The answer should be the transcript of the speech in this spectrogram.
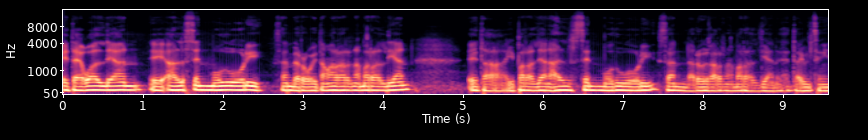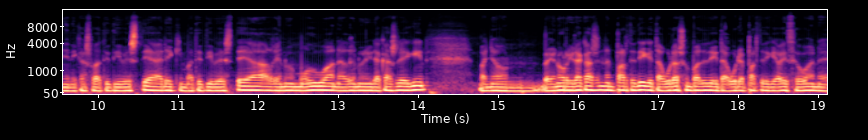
eta hegoaldean e, al zen modu hori zen berrogeita hamargarren hamarraldian eta iparraldean al zen modu hori zen laroi garren hamarraldian ez eta ibiltzen ginen ikaso batetik bestea, erekin batetik bestea, algenuen moduan, algenuen irakasleekin, baina baina hor irakasleen partetik eta gurasoen partetik eta gure partetik bai zegoen e,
